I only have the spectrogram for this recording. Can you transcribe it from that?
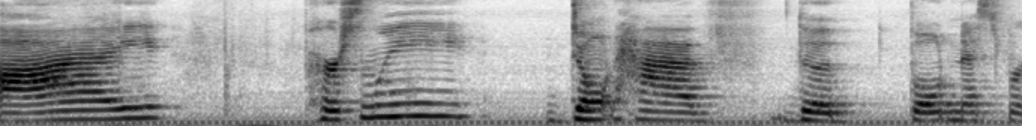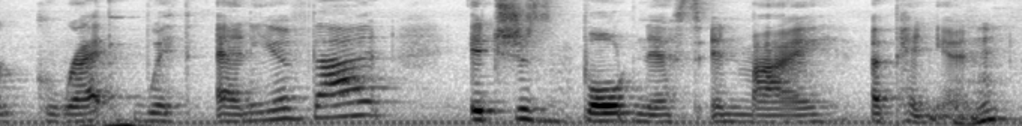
I personally don't have the boldness regret with any of that. It's just boldness, in my opinion. Mm-hmm.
